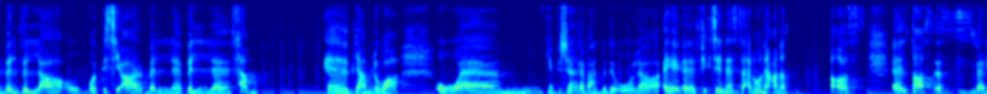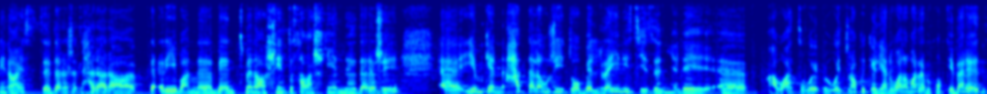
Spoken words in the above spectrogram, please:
بالفيلا و PCR بالفم آه، بيعملوها. وكان في شغلة بعد بدي أقولها. إيه آه، في كثير ناس سألوني عن الطقس. الطقس is very nice درجة الحرارة تقريبا بين 28 29 درجة. آه، يمكن حتى لو جيتوا بال rainy season يلي أوقات هو هو tropical يعني ولا مرة بيكون في برد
